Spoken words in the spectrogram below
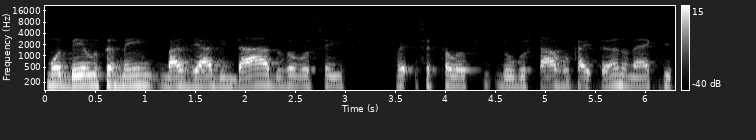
modelo também baseado em dados ou vocês você falou do Gustavo Caetano, né, que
